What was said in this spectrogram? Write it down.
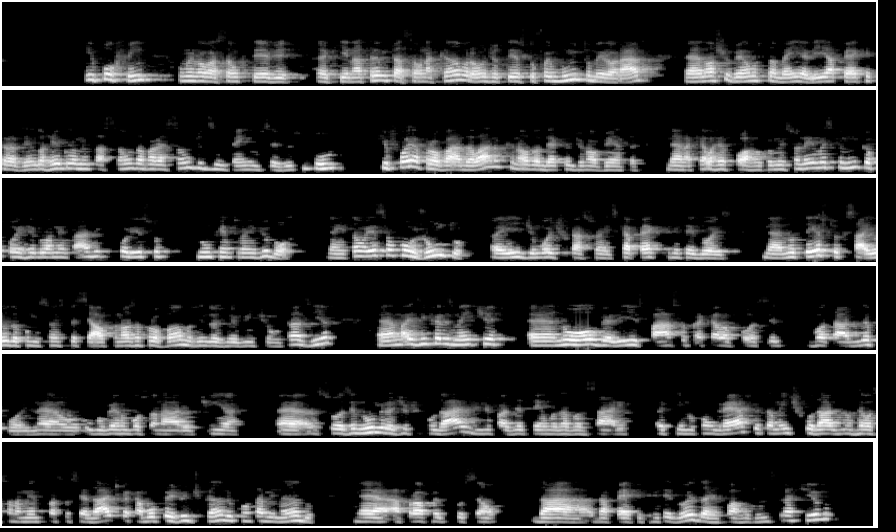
E, por fim, uma inovação que teve aqui na tramitação na Câmara, onde o texto foi muito melhorado, é, nós tivemos também ali a PEC trazendo a regulamentação da avaliação de desempenho no serviço público, que foi aprovada lá no final da década de 90, né, naquela reforma que eu mencionei, mas que nunca foi regulamentada e por isso nunca entrou em vigor. Né? Então, esse é o conjunto aí de modificações que a PEC 32, né, no texto que saiu da comissão especial que nós aprovamos em 2021, trazia, é, mas infelizmente é, não houve ali espaço para que ela fosse votada depois. Né? O, o governo Bolsonaro tinha é, suas inúmeras dificuldades de fazer temas avançarem aqui no Congresso e também dificuldades no relacionamento com a sociedade, que acabou prejudicando e contaminando né, a própria discussão da, da PEC 32, da reforma administrativa.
